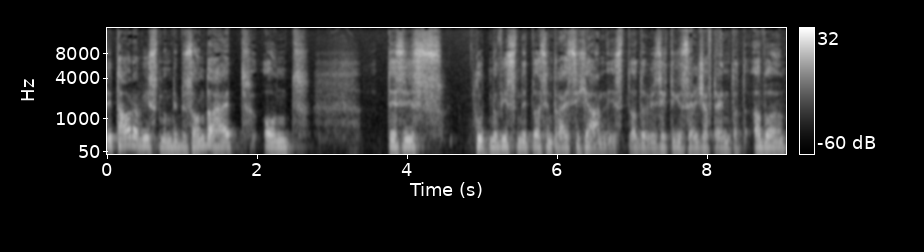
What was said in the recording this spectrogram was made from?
Die Taurer wissen um die Besonderheit und das ist, gut, wir wissen nicht, was in 30 Jahren ist oder wie sich die Gesellschaft ändert, aber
